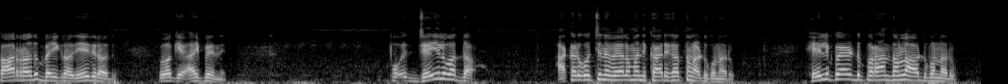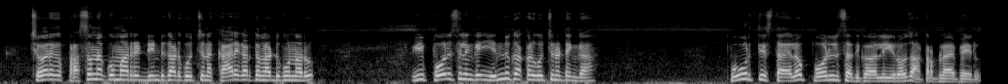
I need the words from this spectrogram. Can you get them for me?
కారు రాదు బైక్ రాదు ఏది రాదు. ఓకే అయిపోయింది. పో- జైలు వద్ద అక్కడికి వచ్చిన వేల మంది కార్యకర్తలు అడ్డుకున్నారు హెలిప్యాడ్ ప్రాంతంలో అడ్డుకున్నారు చివరికి ప్రసన్న కుమార్ రెడ్డి ఇంటికాడికి వచ్చిన కార్యకర్తలను అడ్డుకున్నారు ఈ పోలీసులు ఇంకా ఎందుకు అక్కడికి వచ్చినట్టు ఇంకా? పూర్తి స్థాయిలో పోలీస్ అధికారులు ఈరోజు అయ్యారు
